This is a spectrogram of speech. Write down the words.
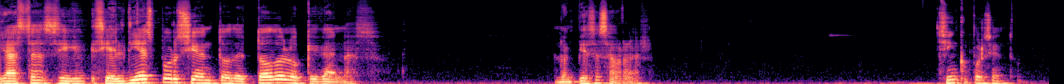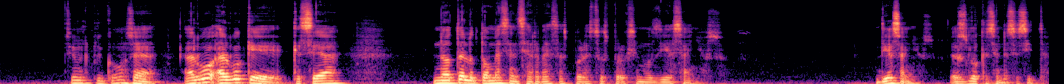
gastas, si, si el 10% de todo lo que ganas lo empiezas a ahorrar, 5%. ¿Sí me explico? O sea, algo, algo que, que sea, no te lo tomes en cervezas por estos próximos 10 años. 10 años, eso es lo que se necesita.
